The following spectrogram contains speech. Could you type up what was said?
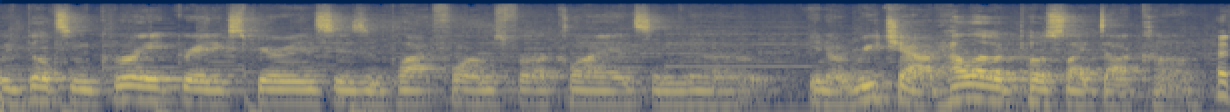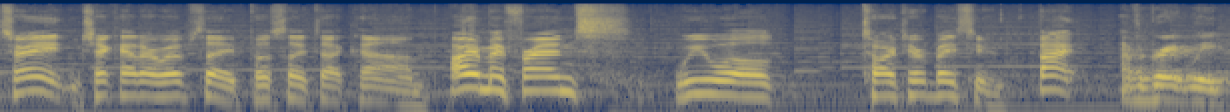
We've built some great, great experiences and platforms for our clients. And uh, you know, reach out. Hello at postlight.com. That's right. And check out our website, postlight.com. All right, my friends. We will talk to everybody soon. Bye. Have a great week.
